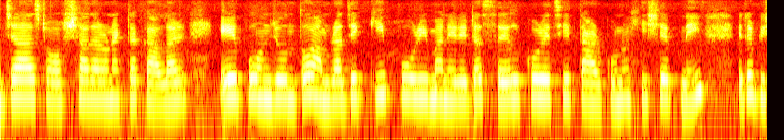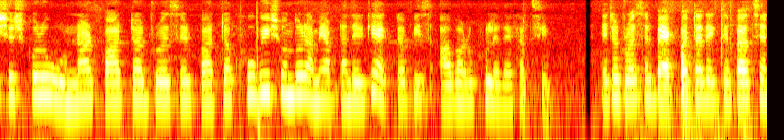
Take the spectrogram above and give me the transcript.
জাস্ট অসাধারণ একটা কালার এ পর্যন্ত আমরা যে কি পরিমাণের এটা সেল করেছি তার কোনো হিসেব নেই। এটা বিশেষ করে ওড়নার পাটটা, ড্রেসের পাটটা খুবই সুন্দর। আমি আপনাদেরকে একটা পিস আবারও খুলে দেখাচ্ছি। এটা ড্রেসের ব্যাক পার্টটা দেখতে পাচ্ছেন,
